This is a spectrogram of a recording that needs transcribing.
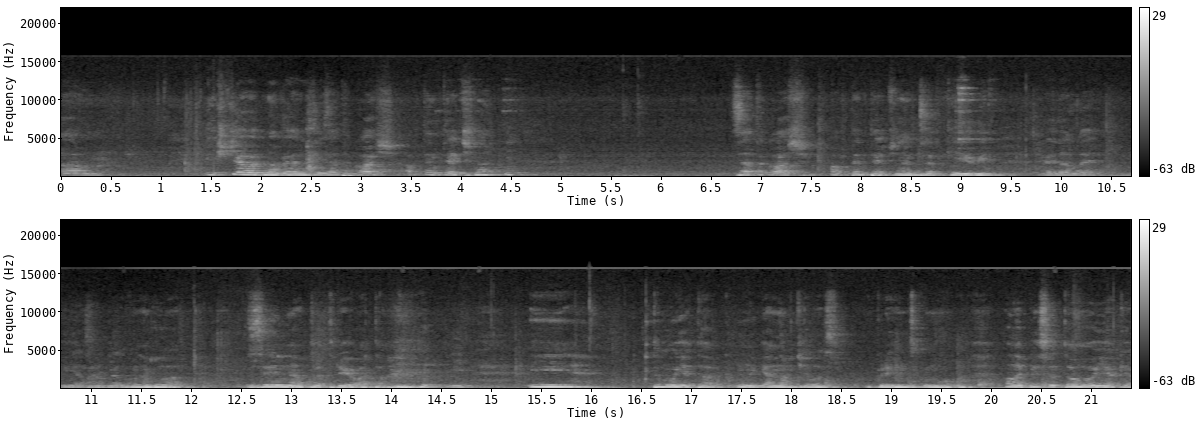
А, і ще одна версія також автентична. Це також автентична, це в Києві видали. І я зробила. Вона була сильна патріота. І, і тому я так, ну, я навчилась українську мову. Але після того, як я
